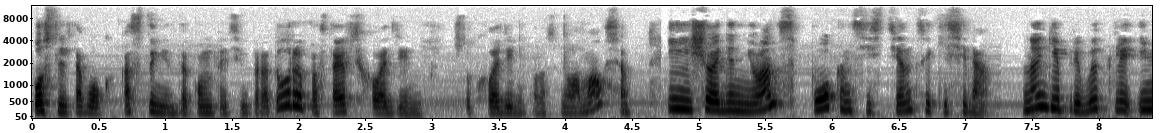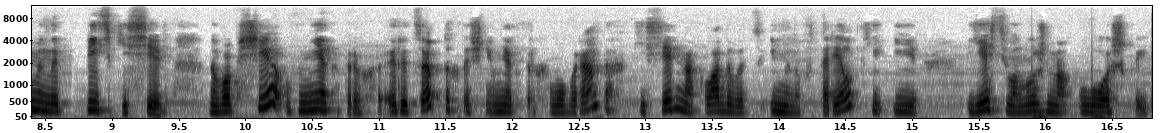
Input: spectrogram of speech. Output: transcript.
после того, как остынет до комнатной температуры, поставить в холодильник, чтобы холодильник у нас не ломался. И еще один нюанс по консистенции киселя. Многие привыкли именно пить кисель, но вообще в некоторых рецептах, точнее в некоторых его вариантах, кисель накладывается именно в тарелки и есть его нужно ложкой.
